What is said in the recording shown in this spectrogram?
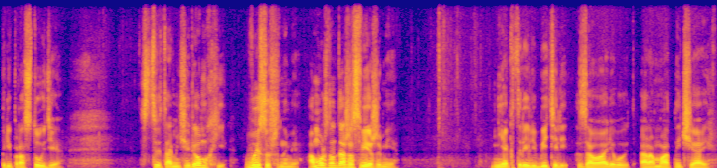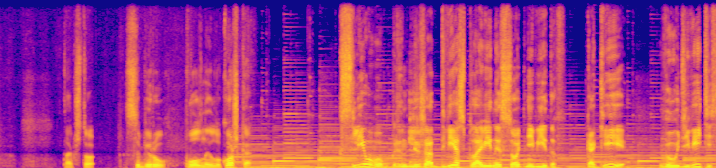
при простуде. С цветами черемухи высушенными, а можно даже свежими. Некоторые любители заваривают ароматный чай. Так что соберу полный лукошко к сливовым принадлежат две с половиной сотни видов. Какие? Вы удивитесь,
